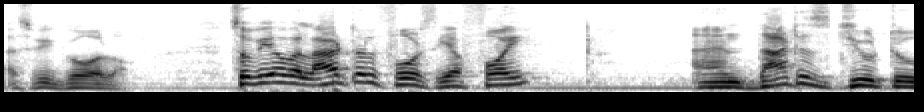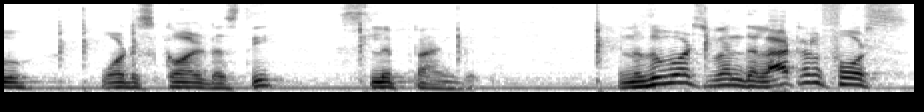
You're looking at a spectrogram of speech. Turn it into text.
as we go along. So we have a lateral force Fy and that is due to what is called as the slip angle. In other words, when the lateral force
